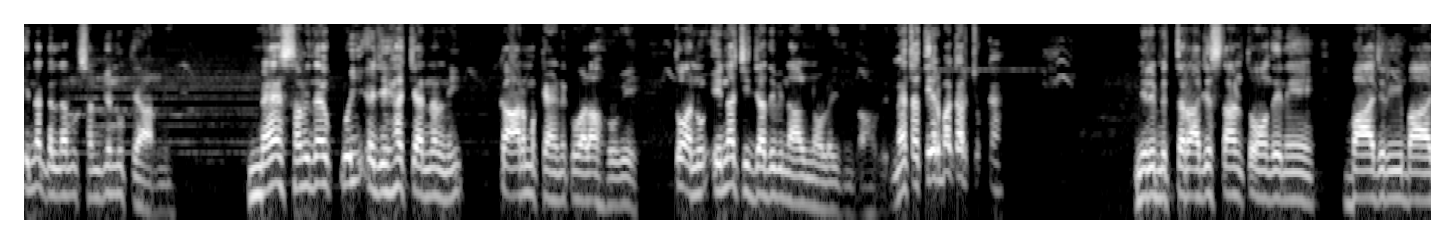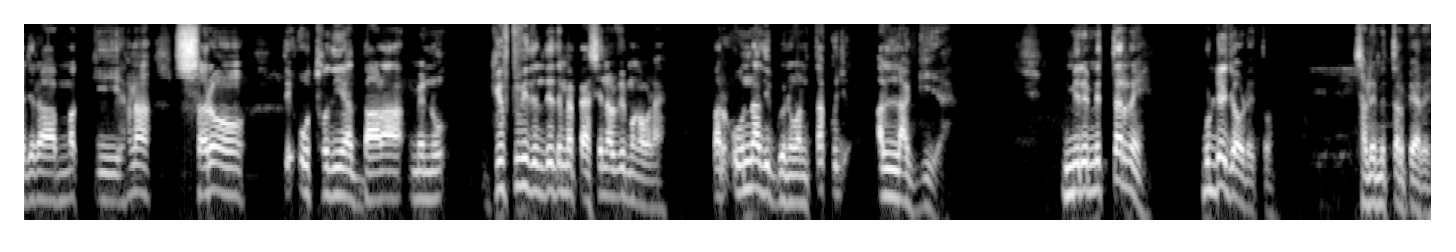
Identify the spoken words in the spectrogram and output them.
ਇਹਨਾਂ ਗੱਲਾਂ ਨੂੰ ਸਮਝਣ ਨੂੰ ਤਿਆਰ ਨਹੀਂ। ਮੈਂ ਸਮਝਦਾ ਕੋਈ ਅਜਿਹਾ ਚੈਨਲ ਨਹੀਂ ਕਾਰ ਮਕੈਨਿਕ ਵਾਲਾ ਹੋਵੇ ਤੁਹਾਨੂੰ ਇਹਨਾਂ ਚੀਜ਼ਾਂ ਦੇ ਵੀ ਨਾਲ ਨੌਲੇਜ ਦਿੰਦਾ ਹੋਵੇ। ਮੈਂ ਤਾਂ ਤਜਰਬਾ ਕਰ ਚੁੱਕਾ। ਮੇਰੇ ਮਿੱਤਰ ਰਾਜਸਥਾਨ ਤੋਂ ਆਉਂਦੇ ਨੇ, ਬਾਜਰੀ, ਬਾਜਰਾ, ਮੱਕੀ, ਹਨਾ ਸਰੋਂ ਤੇ ਉੱਥੋਂ ਦੀਆਂ ਦਾਲਾਂ ਮੈਨੂੰ ਗਿਫਟ ਵੀ ਦਿੰਦੇ ਤੇ ਮੈਂ ਪੈਸੇ ਨਾਲ ਵੀ ਮੰਗਾਉਣਾ ਪਰ ਉਹਨਾਂ ਦੀ ਗੁਣਵੰਤਾ ਕੁਝ ਅਲੱਗ ਹੀ ਹੈ। ਮੇਰੇ ਮਿੱਤਰ ਨੇ ਬੁੱਢੇ ਜੋੜੇ ਤੋਂ, ਸਾਡੇ ਮਿੱਤਰ ਪਿਆਰੇ,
